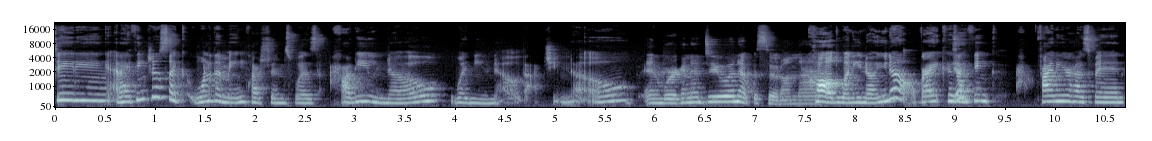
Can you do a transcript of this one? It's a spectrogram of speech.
dating. And I think just like one of the main questions was how do you know when you know that you know? And we're going to do an episode on that called When You Know You Know, right? Because I think finding your husband,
